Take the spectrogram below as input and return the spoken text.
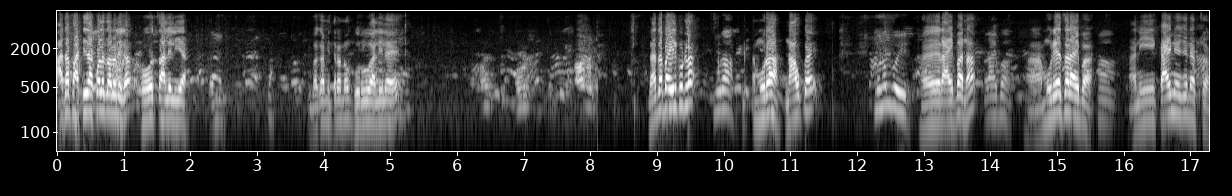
आता पाठी दाखवायला चालवले का? हो चालेल या. बघा मित्रांनो गुरु आलेला आहे. दादा बैल कुठला? मुरा. मुरा. नाव काय? मनोज भोईर अं, रायबा ना? रायबा. हा मुर्याचा रायबा. हा. आणि काय नियोजन आहे आजचं?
